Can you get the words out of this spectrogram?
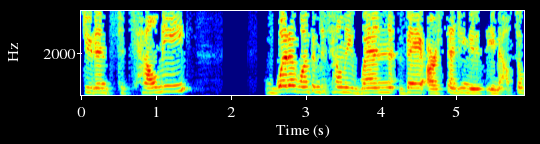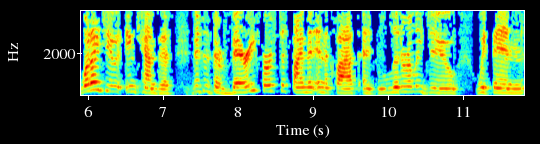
students to tell me what I want them to tell me when they are sending me this email. So what I do in Canvas, this is their very first assignment in the class, and it's literally due within,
